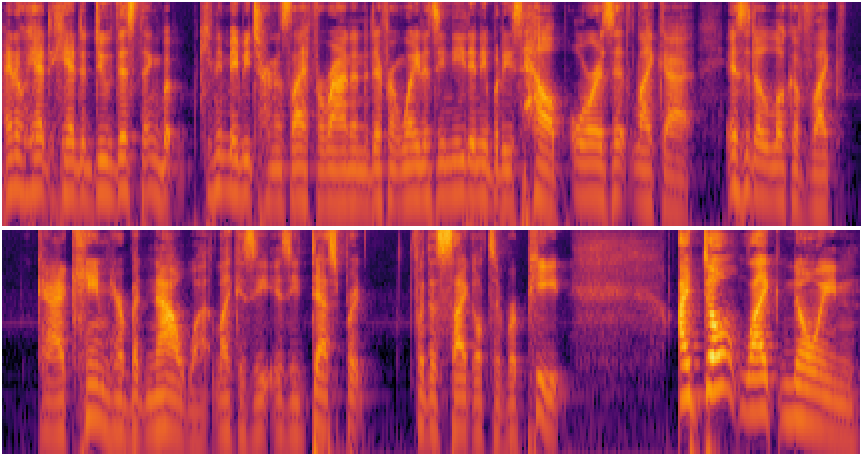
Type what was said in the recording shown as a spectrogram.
i know he had he had to do this thing but can he maybe turn his life around in a different way does he need anybody's help or is it like a is it a look of like okay i came here but now what like is he is he desperate for the cycle to repeat i don't like knowing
